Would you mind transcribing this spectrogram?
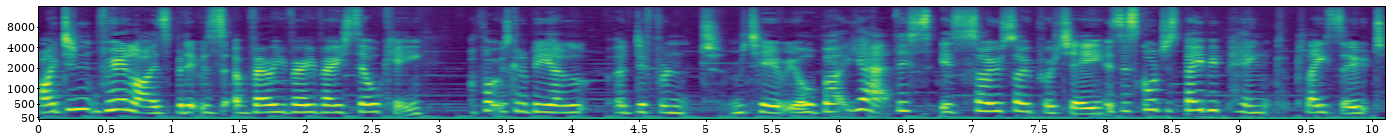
I didn't realise, but it was very, very, very silky. I thought it was going to be a, a, different material, but yeah, this is so, so pretty. It's this gorgeous baby pink play suit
